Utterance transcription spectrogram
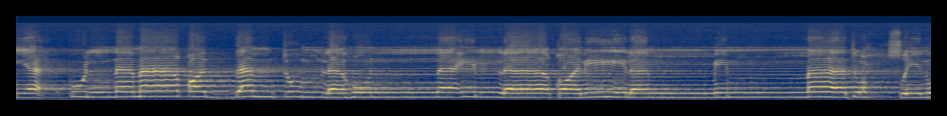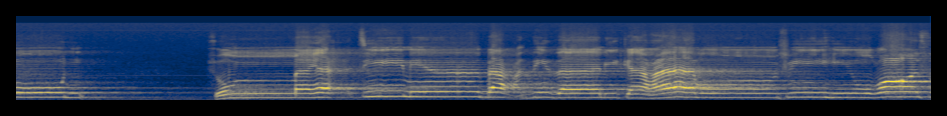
يأكلن ما قدمتم لهن إلا قليلا مما تحصنون. ثم ثم يأتي من بعد ذلك عام فيه يغاث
